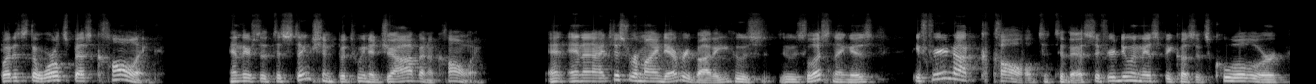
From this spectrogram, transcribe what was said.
but it's the world's best calling. And there's a distinction between a job and a calling. And, and I just remind everybody who's, who's listening is if you're not called to, to this, if you're doing this because it's cool or,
